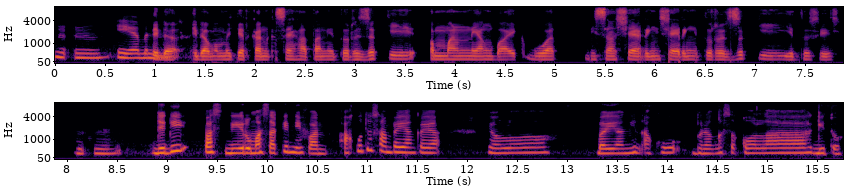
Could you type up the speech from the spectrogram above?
Mm-mm, iya benar Tidak tidak memikirkan kesehatan itu rezeki, teman yang baik buat bisa sharing-sharing itu rezeki gitu sih. Mm-mm. Jadi pas di rumah sakit nih Van aku tuh sampai yang kayak ya Allah bayangin aku berangkat sekolah gitu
